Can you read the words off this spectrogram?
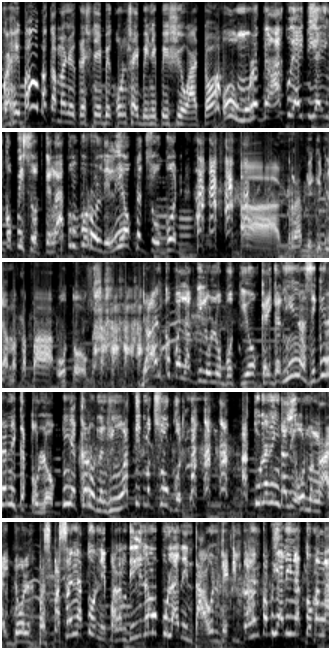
Kahibaw ba ka Manuel Cristebe kung unsay benepisyo ato? Oh, murag na ako'y idea in ko pisot kay nga akong purol dilihok nagsugod. Ah, grabe gid na makapautog. Daan ko pala gilulubot yo kay ganhina sige ra ni katulog. Nya karon nang hingwatin magsugod. Ato na ning dalion mga idol. Paspasan na to ni parang dili na mo pula nin taon. Kay timplahan pa biyanin na to mga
